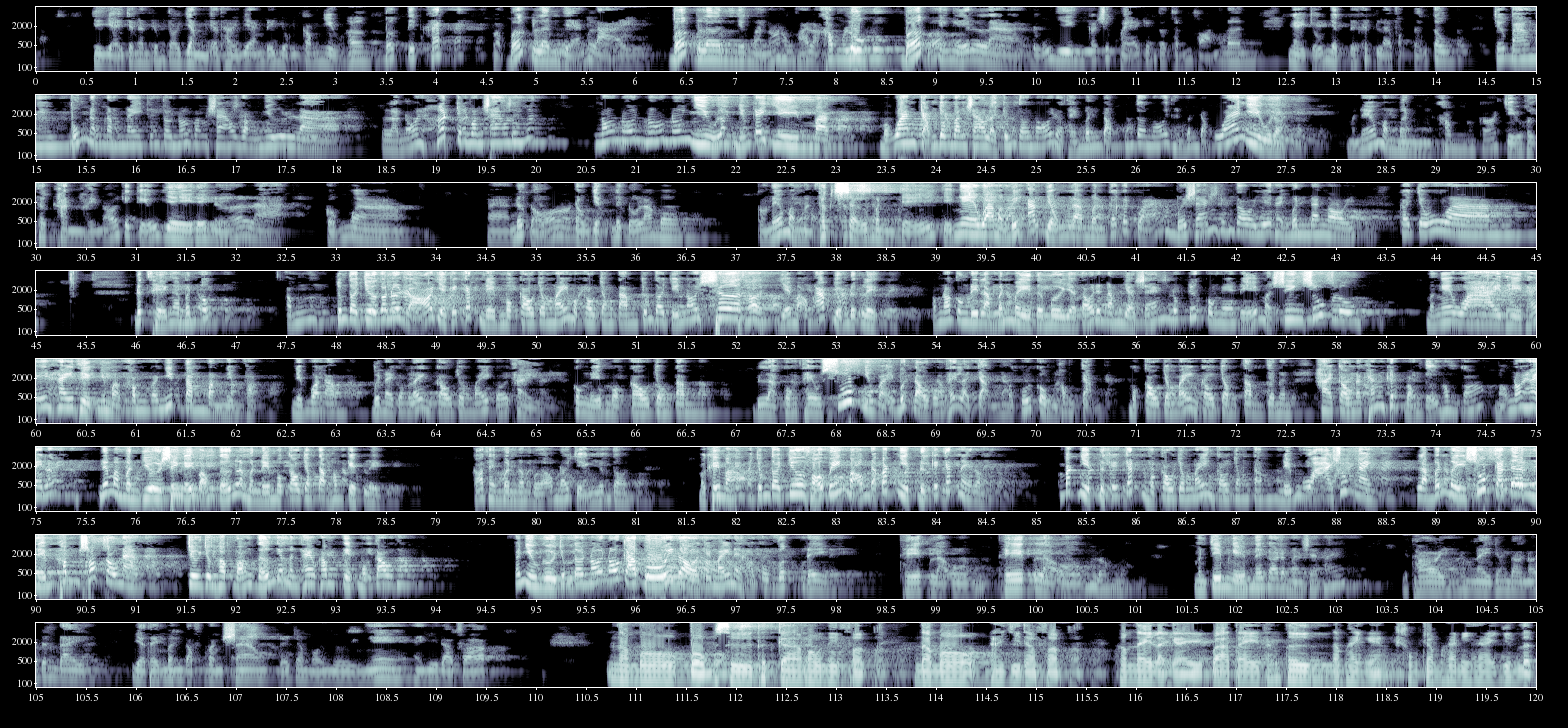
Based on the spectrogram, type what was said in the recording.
Vì vậy cho nên chúng tôi dành cái thời gian để dụng công nhiều hơn, bớt tiếp khách và bớt lên giảng lại. Bớt lên nhưng mà nó không phải là không luôn. Bớt cái nghĩa là đủ duyên, có sức khỏe, chúng tôi thỉnh thoảng lên. Ngày chủ nhật để khích lệ phật tử tu. Chứ bao nhiêu, bốn năm năm nay chúng tôi nói văn sao gần như là là nói hết trong văn sao luôn á. Nói nói nói nói nhiều lắm. Những cái gì mà mà quan trọng trong văn sao là chúng tôi nói rồi thầy minh đọc chúng tôi nói thầy minh đọc quá nhiều rồi. Mà nếu mà mình không có chịu thực hành thì nói cái kiểu gì đi nữa là cũng à, à, nước đổ đầu dịch nước đổ lá môn còn nếu mà mình thực sự mình chỉ chỉ nghe qua mình biết áp dụng là mình có kết quả. Bữa sáng chúng tôi với thầy minh đang ngồi có chú à, đức thiện ở bên úc ông chúng tôi chưa có nói rõ về cái cách niệm một câu trong máy, một câu trong tâm. Chúng tôi chỉ nói sơ thôi vậy mà ông áp dụng được liền. Ông nói con đi làm bánh mì từ 10 giờ tối đến 5 giờ sáng. Lúc trước con nghe đĩa mà xuyên suốt luôn. Mà nghe hoài thì thấy hay thiệt, nhưng mà không có nhiếp tâm bằng niệm phật, niệm quan âm. Bữa nay con lấy một câu trong máy của thầy. Con niệm một câu trong tâm là con theo suốt như vậy. Bước đầu con thấy là chậm, mà cuối cùng không chậm. Một câu trong mấy, một câu trong tâm, cho nên hai câu nó kháng khích vọng tưởng không có. Mà ông nói hay lắm. Nếu mà mình vừa suy nghĩ vọng tưởng là mình niệm một câu trong tâm không kịp liền. Có thầy mình hôm bữa ông nói chuyện với chúng tôi. Mà khi mà chúng tôi chưa phổ biến mà ông đã bắt nhịp được cái cách này rồi. Bắt nhịp được cái cách một câu trong mấy, một câu trong tâm, niệm hoài suốt ngày. Làm bánh mì suốt cả đêm, niệm không sót câu nào. Trừ trường hợp vọng tưởng cái mình theo không kịp một câu thôi có nhiều người chúng tôi nói nói cả buổi rồi, cái máy này họ cũng vứt đi. Thiệt là ổn, thiệt là ổn luôn. Mình chiêm nghiệm thấy coi rồi mình sẽ thấy. Thì thôi, hôm nay chúng tôi nói đến đây. Giờ thầy minh đọc văn sao để cho mọi người nghe hay di đà phật. Nam mô bổn sư thích ca mâu ni phật. Nam mô a di đà phật. Hôm nay là ngày 3 tây tháng 4 năm 2022 dương lịch,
